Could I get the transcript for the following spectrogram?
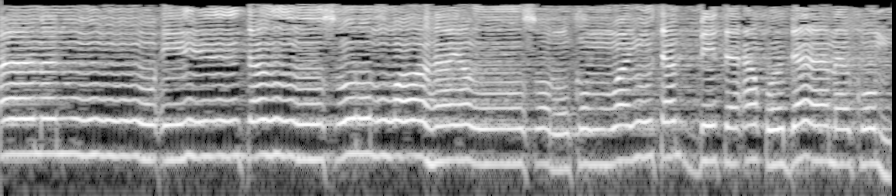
آمنوا إن تنصروا الله ينصركم ويثبت أقدامكم.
